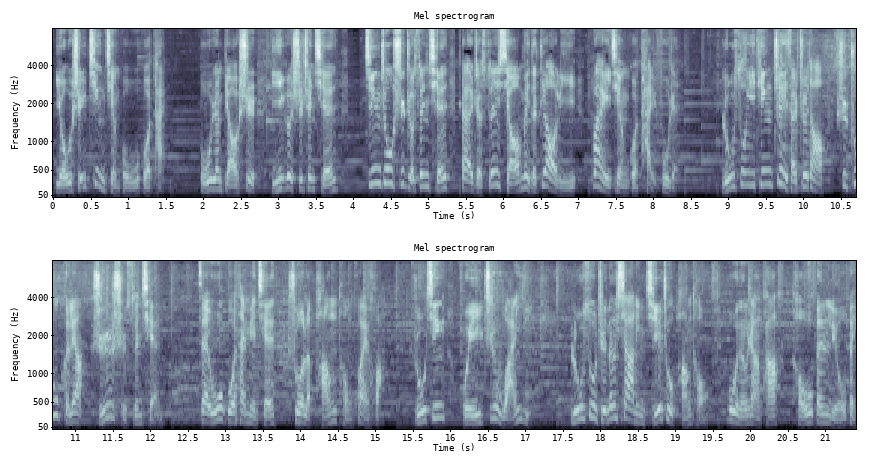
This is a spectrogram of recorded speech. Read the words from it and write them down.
有谁觐见过吴国太。仆人表示，一个时辰前，荆州使者孙乾带着孙小妹的吊礼拜见过太夫人。鲁肃一听，这才知道是诸葛亮指使孙乾，在吴国太面前说了庞统坏话，如今悔之晚矣。鲁肃只能下令截住庞统，不能让他投奔刘备，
